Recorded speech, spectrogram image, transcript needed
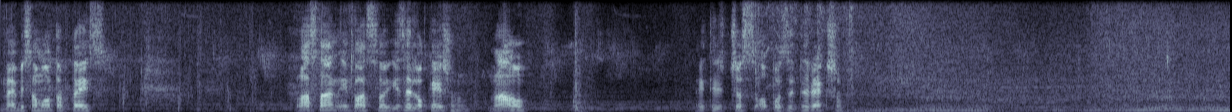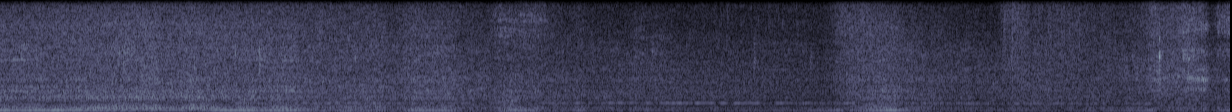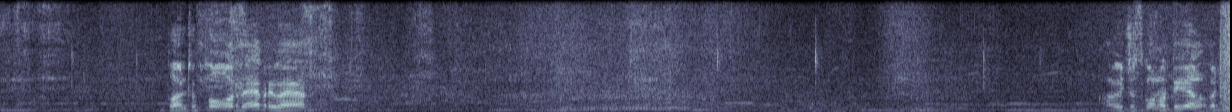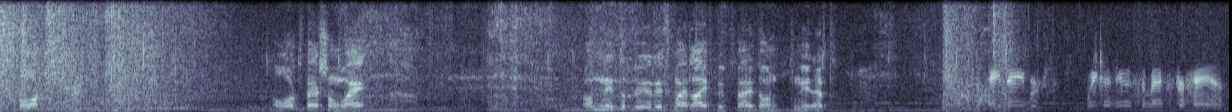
Maybe some other days. Last time it was uh, easy location. Now it is just opposite direction. Bunch of horde everywhere. We're just gonna deal with this fort old-fashioned way. Don't need to risk my life if I don't need it. Hey neighbors, we could use some extra hands.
